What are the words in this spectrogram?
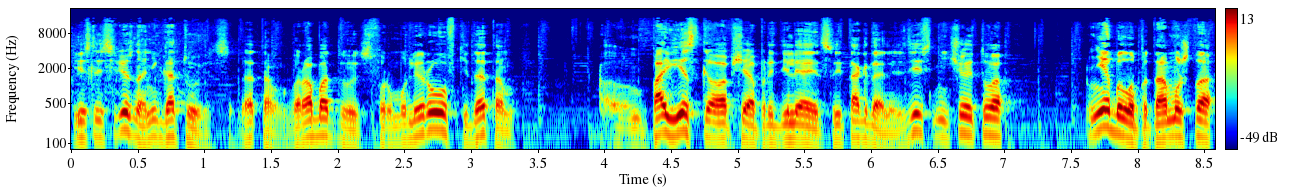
если серьезно, они готовятся, да, там вырабатываются формулировки, да, там э, повестка вообще определяется и так далее. Здесь ничего этого не было, потому что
